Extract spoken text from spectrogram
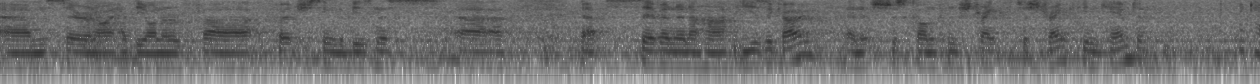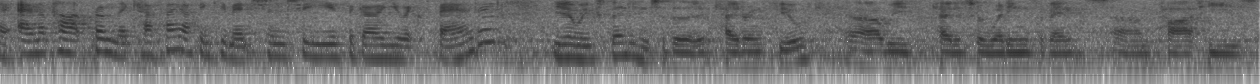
Um, Sarah and I had the honour of uh, purchasing the business uh, about seven and a half years ago, and it's just gone from strength to strength in Camden. Okay, and apart from the cafe, I think you mentioned two years ago you expanded. Yeah, we expanded into the catering field. Uh, we cater to weddings, events, um, parties,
